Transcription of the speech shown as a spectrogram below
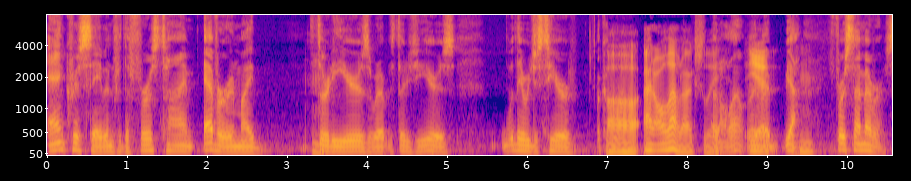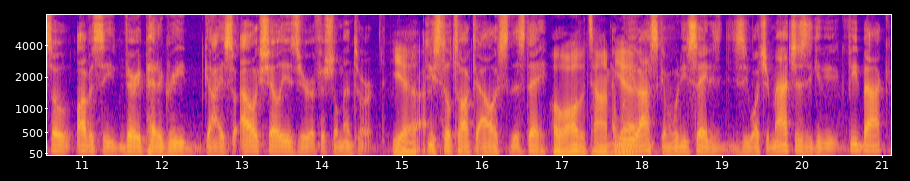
and Chris Sabin for the first time ever in my Mm-hmm. 30 years or whatever, 32 years. They were just here Uh, at All Out, actually. at all out. Right? Yeah. Right? Yeah. First time ever. So obviously very pedigreed guys. So Alex Shelley is your official mentor. Yeah. Do you still talk to Alex to this day? oh, all the time. And yeah. what do you ask him? What do you say? Does, does he watch your matches? Does he give you feedback?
